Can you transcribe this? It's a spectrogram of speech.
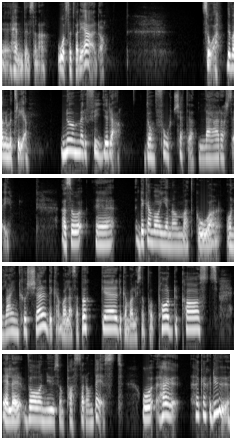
eh, händelserna, oavsett vad det är då. Så, det var nummer tre. Nummer fyra de fortsätter att lära sig. Alltså, eh, det kan vara genom att gå onlinekurser, det kan vara läsa böcker, det kan vara lyssna på podcasts eller vad nu som passar dem bäst. Och här, här kanske du,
